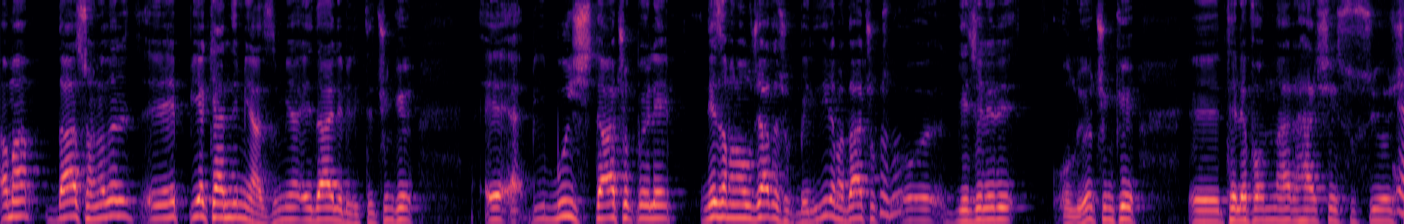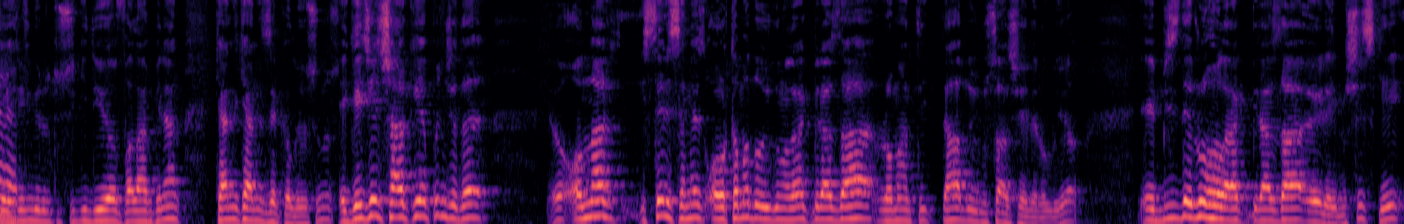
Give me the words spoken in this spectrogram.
Ama daha sonraları e, hep ya kendim yazdım ya Eda ile birlikte. Çünkü e, bu iş daha çok böyle ne zaman olacağı da çok belli değil ama daha çok o, geceleri oluyor. Çünkü e, telefonlar her şey susuyor, şehrin Evet. gürültüsü gidiyor falan filan. Kendi kendinize kalıyorsunuz. E, gece şarkı yapınca da e, onlar ister istemez ortama da uygun olarak biraz daha romantik, daha duygusal şeyler oluyor. E, biz de ruh olarak biraz daha öyleymişiz ki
